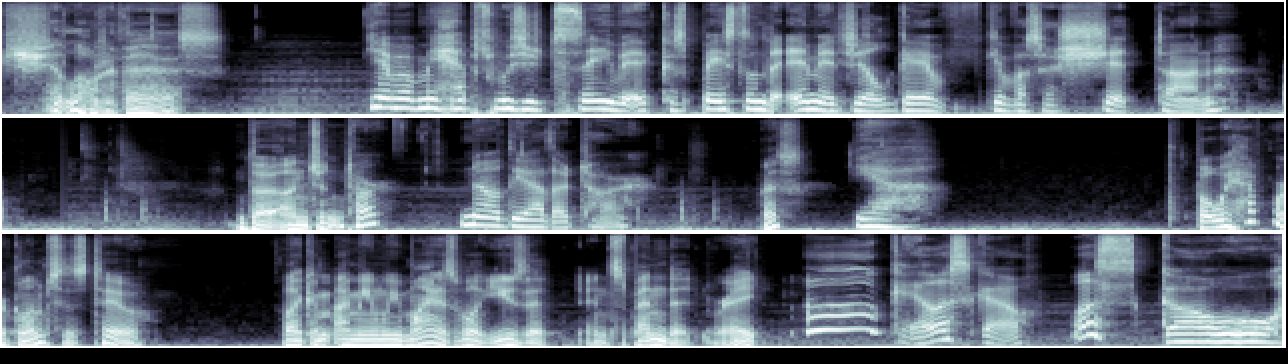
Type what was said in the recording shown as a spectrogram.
shitload of this. Yeah, but perhaps we should save it, because based on the image, it'll give give us a shit ton. The Ungent Tar? No, the other tar. This? Yeah. But we have more glimpses too. Like, I mean, we might as well use it and spend it, right? Okay, let's go. Let's go.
